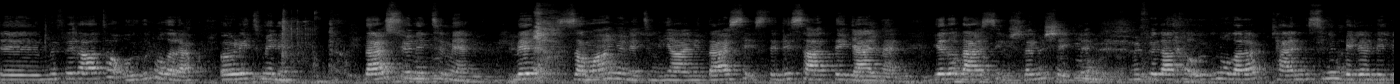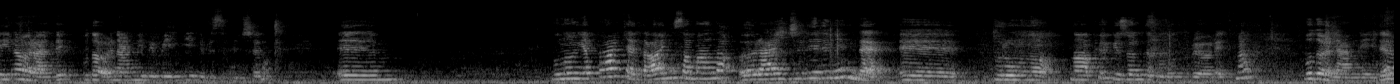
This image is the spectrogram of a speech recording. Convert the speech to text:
e, müfredata uygun olarak öğretmenin ders yönetimi ve zaman yönetimi yani derse istediği saatte gelme ya da dersi işleme şekli müfredata uygun olarak kendisinin belirlediğini öğrendik. Bu da önemli bir bilgiydi bizim için. Bunu yaparken de aynı zamanda öğrencilerinin de durumunu ne yapıyor? Göz önünde bulunduruyor öğretmen. Bu da önemliydi.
